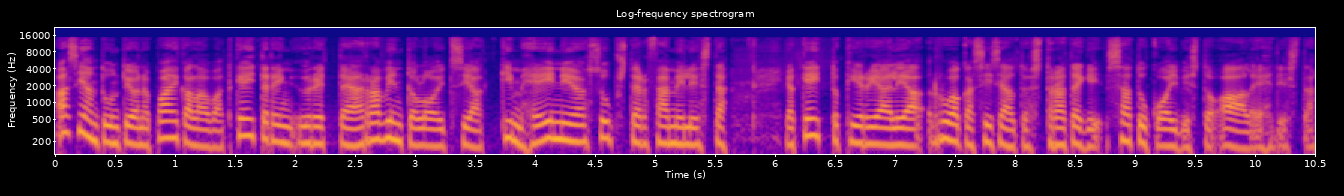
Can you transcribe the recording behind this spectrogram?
Asiantuntijoina paikalla ovat catering-yrittäjä, ravintoloitsija Kim Heiniö Subster Familystä ja keittokirjailija, ruokasisältöstrategi Satu Koivisto A-lehdistä.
